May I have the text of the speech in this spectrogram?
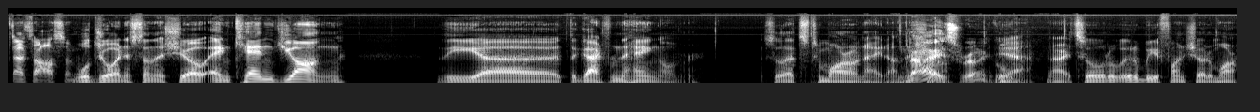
That's awesome. will join us on the show, and Ken Jeong, the uh, the guy from The Hangover. So that's tomorrow night on the show. Nice, really cool. Yeah. All right. So it'll it'll be a fun show tomorrow.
